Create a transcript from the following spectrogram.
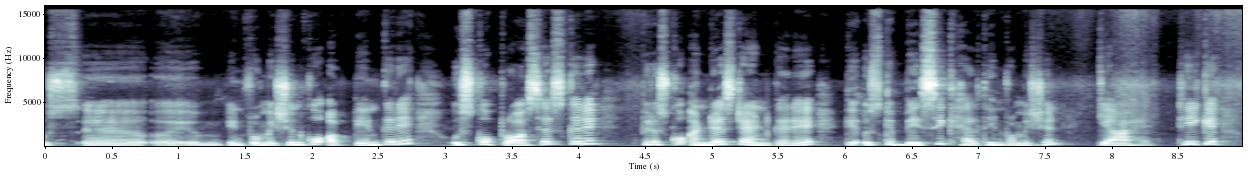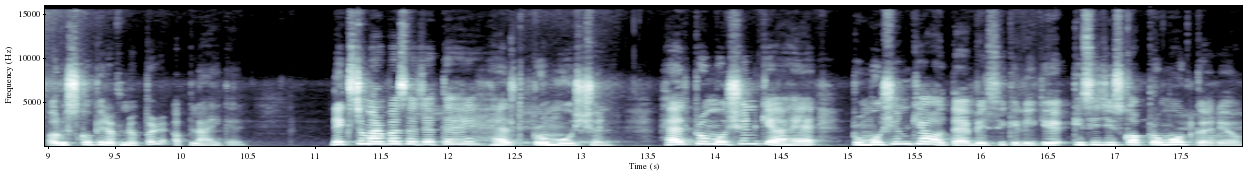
उस इंफॉर्मेशन को ऑप्टेन करे, उसको प्रोसेस करे, फिर उसको अंडरस्टैंड करे कि उसके बेसिक हेल्थ इन्फॉर्मेशन क्या है, ठीक है? और उसको फिर अपने ऊपर अप्लाई करें। नेक्स्ट हमारे पास आ जाता है हेल्थ प्रोमोशन हेल्थ प्रमोशन क्या है? प्रमोशन क्या होता है बेसिकली कि किसी चीज़ को आप प्रमोट कर रहे हो?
